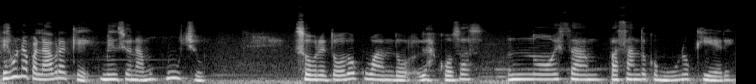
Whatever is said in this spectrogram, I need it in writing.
Es una palabra que mencionamos mucho, sobre todo cuando las cosas no están pasando como uno quiere.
